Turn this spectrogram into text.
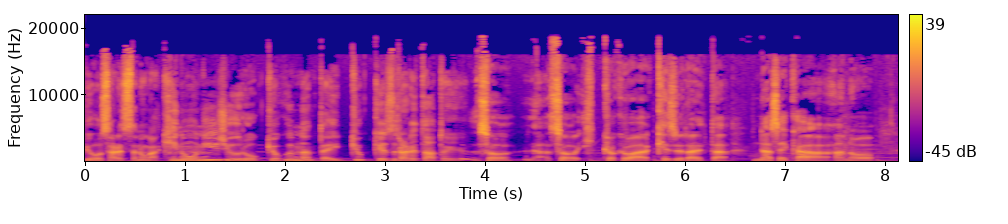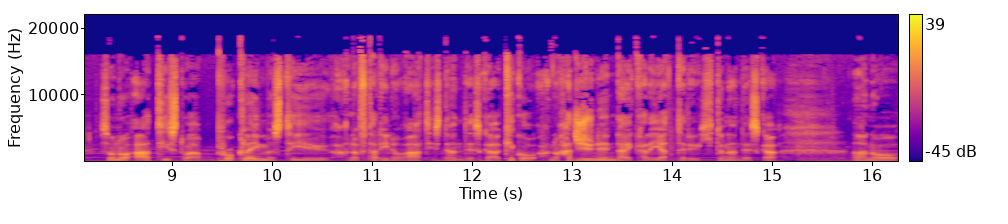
表されてたのが昨日26曲になった1曲削られたという。そうそう1曲は削られた。なぜかあのそのアーティストは Proclaimers というあの2人のアーティストなんですが結構あの80年代からやってる人なんですがあの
